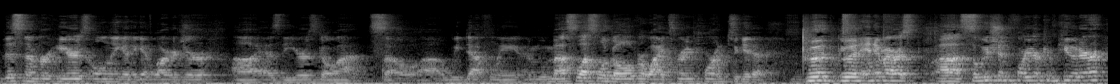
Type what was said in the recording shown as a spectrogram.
This number here is only going to get larger uh, as the years go on. So uh, we definitely, and Wes will go over why it's very important to get a good, good antivirus uh, solution for your computer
